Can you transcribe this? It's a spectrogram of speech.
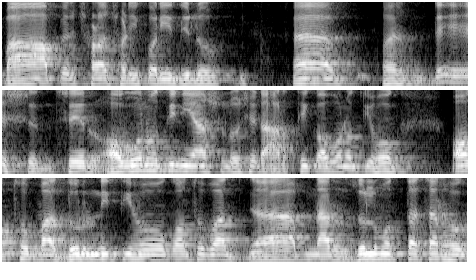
পাপের ছড়াছড়ি করিয়ে দিল হ্যাঁ, দেশের অবনতি নিয়ে আসলো সেটা আর্থিক অবনতি হোক অথবা দুর্নীতি হোক অথবা আপনার জুলম অত্যাচার হোক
